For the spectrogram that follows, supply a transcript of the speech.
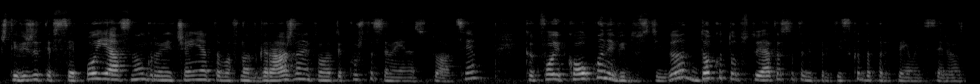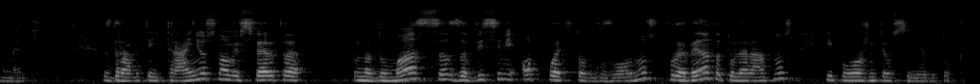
Ще виждате все по-ясно ограниченията в надграждането на текуща семейна ситуация, какво и колко не ви достига, докато обстоятелствата ви притискат да предприемете сериозни мерки. Здравите и трайни основи в сферата на дома са зависими от поетата отговорност, проявената толерантност и положените усилия до тук.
